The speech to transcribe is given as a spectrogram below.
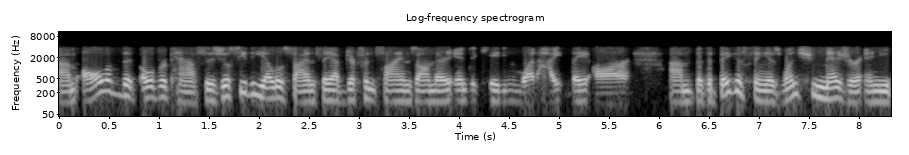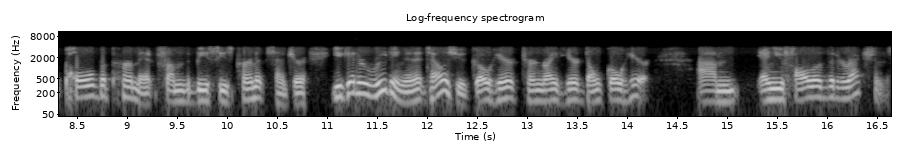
Um, all of the overpasses, you'll see the yellow signs. They have different signs on there indicating what height they are. Um, but the biggest thing is once you measure and you pull the permit from the BC's permit center, you get a routing and it tells you go here, turn right here, don't go here. Um, and you follow the directions.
